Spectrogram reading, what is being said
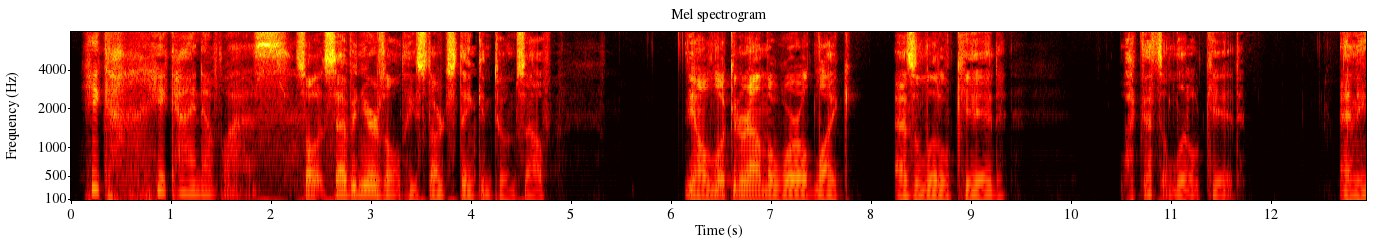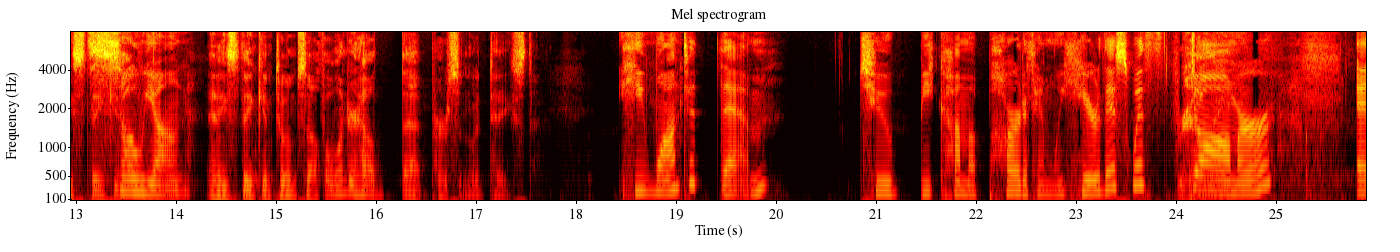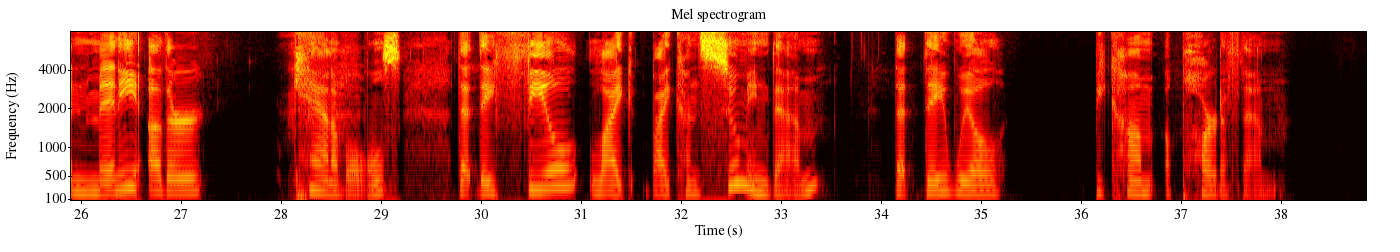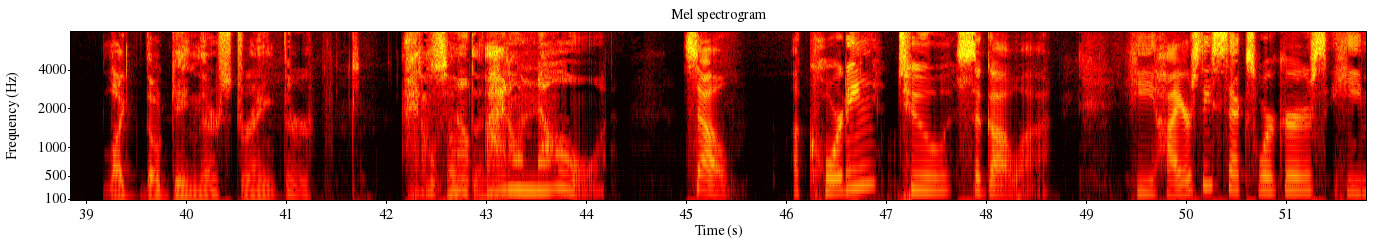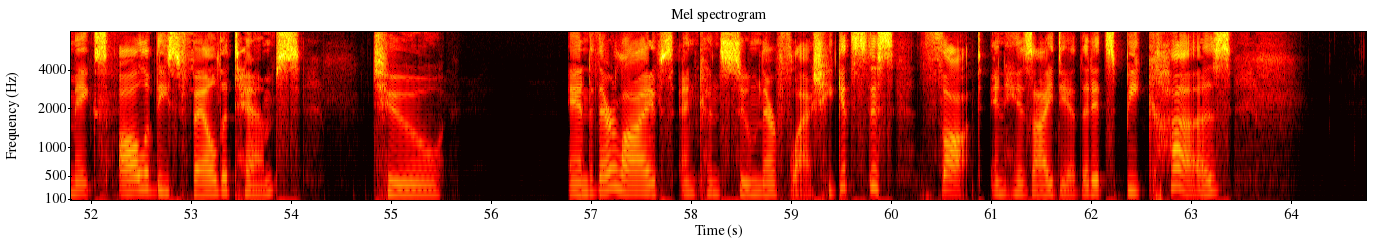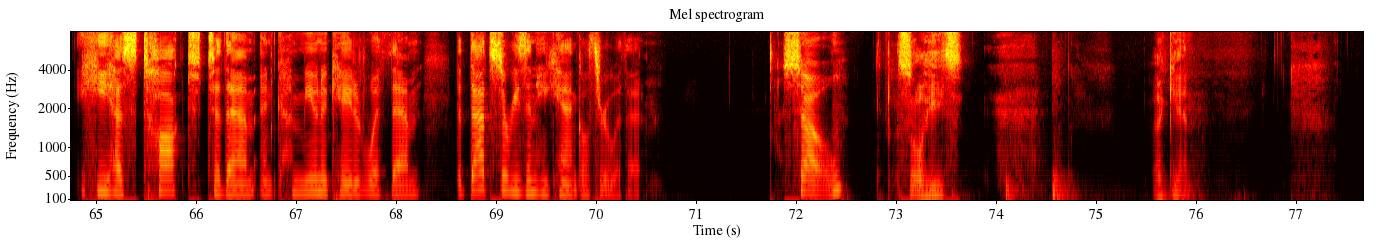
He he kind of was. So at seven years old, he starts thinking to himself, you know, looking around the world like as a little kid, like that's a little kid. And he's thinking so young. and he's thinking to himself, I wonder how that person would taste. He wanted them to become a part of him. We hear this with Really? Dahmer and many other cannibals that they feel like by consuming them that they will become a part of them. Like they'll gain their strength or I don't Something? know. I don't know. So, according to Sagawa, he hires these sex workers. He makes all of these failed attempts to end their lives and consume their flesh. He gets this thought in his idea that it's because he has talked to them and communicated with them that that's the reason he can't go through with it. So, So he's again.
